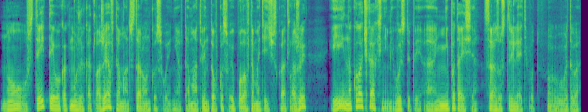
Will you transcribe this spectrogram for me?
Ну, встреть ты его как мужик, отложи автомат в сторонку свой, не автомат, винтовку свою полуавтоматическую отложи, и на кулачках с ними выступи, а не пытайся сразу стрелять вот в, этого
